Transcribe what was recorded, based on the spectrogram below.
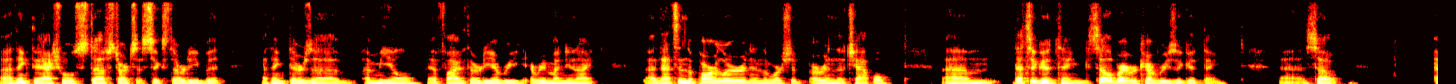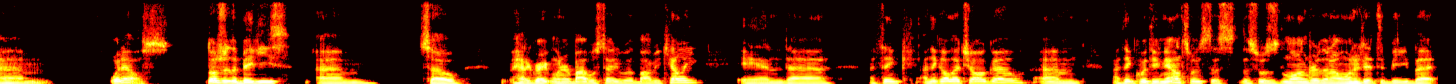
I think the actual stuff starts at six thirty, but I think there's a, a meal at five thirty every every Monday night. Uh, that's in the parlor and in the worship or in the chapel. Um, that's a good thing. Celebrate recovery is a good thing. Uh, so, um, what else? Those are the biggies. Um, so, had a great winter Bible study with Bobby Kelly, and uh, I think I think I'll let y'all go. Um, I think with the announcements, this this was longer than I wanted it to be, but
